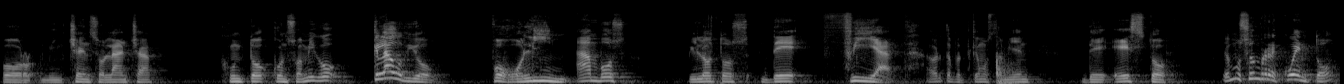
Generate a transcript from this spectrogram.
por Vincenzo Lancia junto con su amigo Claudio Fogolín, ambos pilotos de Fiat. Ahorita platicamos también de esto. Vemos un recuento,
